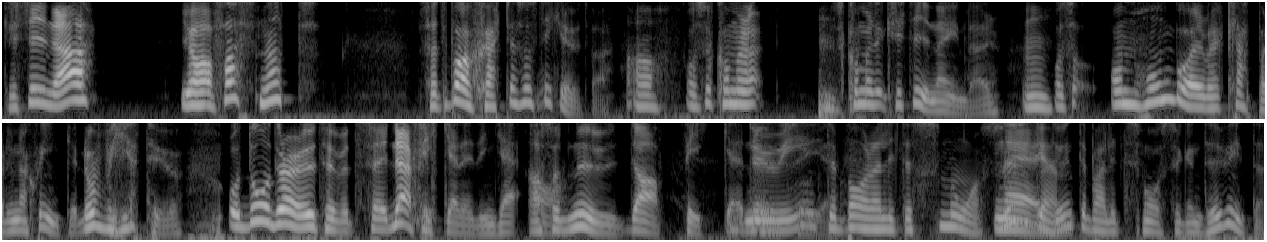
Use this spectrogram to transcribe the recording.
Kristina! Jag har fastnat! Så att det bara är stjärten som sticker ut va? ja, Och så kommer, så kommer Kristina in där, mm. och så om hon börjar klappa dina skinkor, då vet du. Och då drar du ut huvudet och säger 'Där fick jag det din jä... Alltså nu, ja fick jag, nu Du är inte jag. bara lite småsugen Nej, du är inte bara lite småsugen, du inte.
